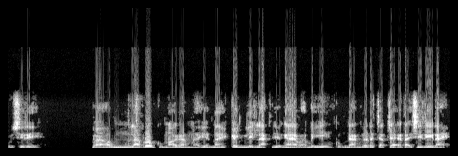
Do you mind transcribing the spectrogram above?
của Syria. Và ông Lavrov cũng nói rằng là hiện nay kênh liên lạc giữa Nga và Mỹ cũng đang rất là chặt chẽ tại Syria này.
